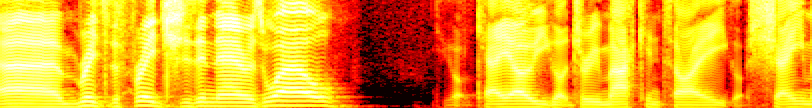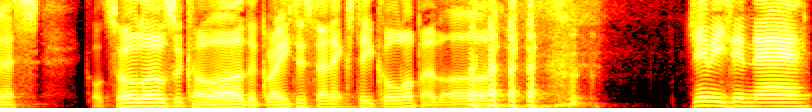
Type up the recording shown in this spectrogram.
Um, Ridge the Fridge is in there as well. You got KO, you got Drew McIntyre, you got Sheamus, Got solo Sikoa, the greatest NXT call up ever. Jimmy's in there,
